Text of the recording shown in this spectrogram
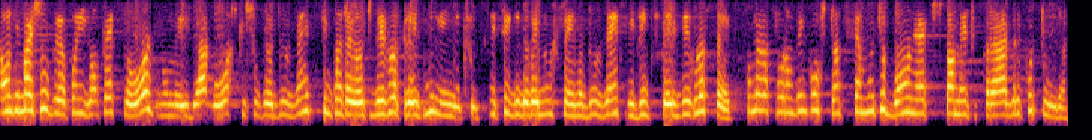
Onde mais choveu foi em João Pessoa, no mês de agosto, que choveu 258,3 milímetros. Em seguida veio no Sena 226,7. Como elas foram bem constantes, isso é muito bom, né? principalmente para a agricultura.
